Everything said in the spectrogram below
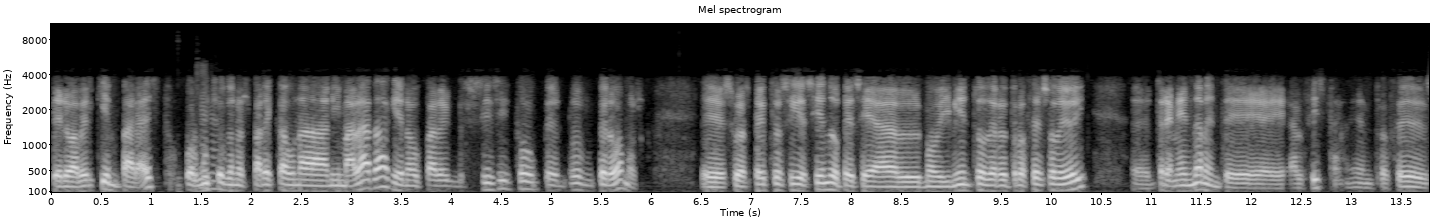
Pero a ver quién para esto, por mucho que nos parezca una animalada, que no pare... sí, sí, pero, vamos, eh, su aspecto sigue siendo, pese al movimiento de retroceso de hoy, eh, tremendamente alcista. Entonces,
